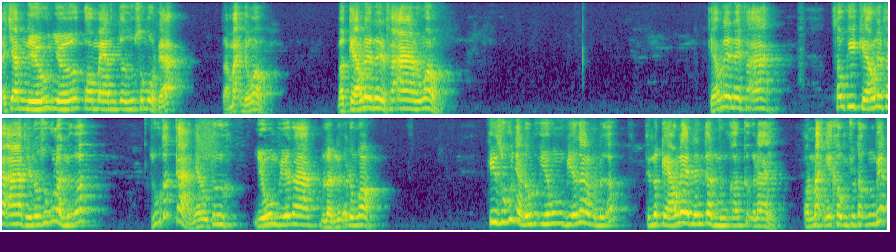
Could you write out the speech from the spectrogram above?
Anh chị em nếu nhớ comment cho số 1 cái giảm mạnh đúng không? Và kéo lên đây là pha A đúng không? Kéo lên đây pha A. Sau khi kéo lên pha A thì nó rũ lần nữa. Rũ tất cả nhà đầu tư, yếu vía ra một lần nữa đúng không? Khi rũ nhà đầu tư, yếu vía ra một nữa thì nó kéo lên đến gần vùng kháng cự này. Còn mạnh hay không chúng ta không biết.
